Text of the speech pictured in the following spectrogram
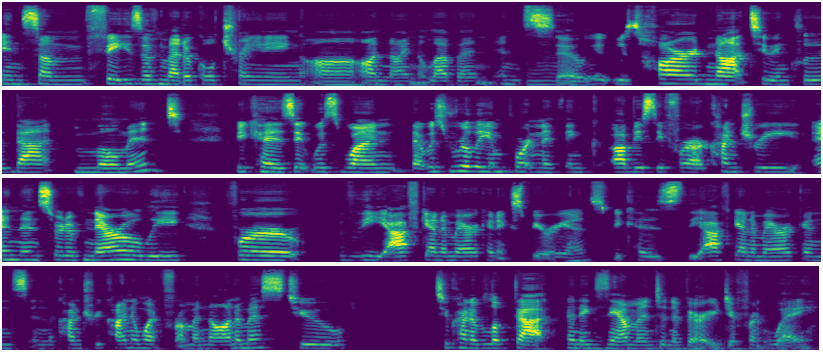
in some phase of medical training uh, on 9 11. And mm. so it was hard not to include that moment because it was one that was really important, I think, obviously for our country, and then sort of narrowly for the Afghan American experience because the Afghan Americans in the country kind of went from anonymous to to kind of looked at and examined in a very different way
